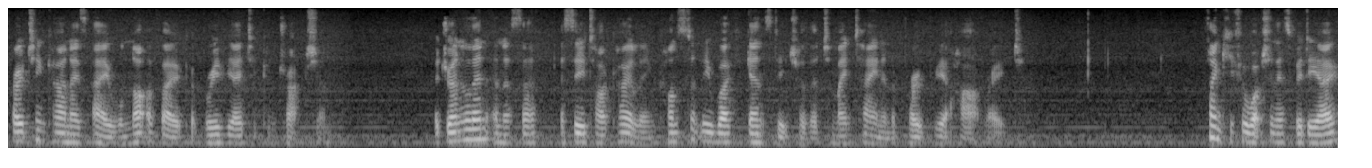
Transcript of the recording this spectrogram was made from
protein kinase A will not evoke abbreviated contraction. Adrenaline and acetylcholine constantly work against each other to maintain an appropriate heart rate. Thank you for watching this video.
